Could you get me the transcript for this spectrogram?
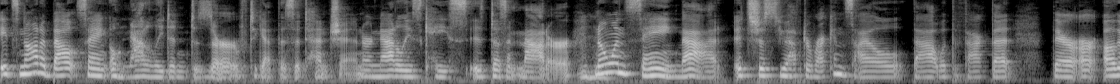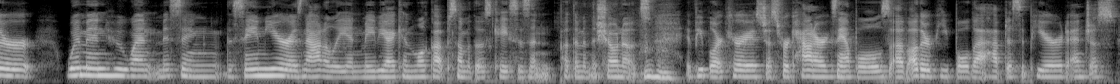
it's not about saying, oh, Natalee didn't deserve to get this attention or Natalee's case is, doesn't matter. Mm-hmm. No one's saying that. It's just you have to reconcile that with the fact that there are other women who went missing the same year as Natalee. and maybe I can look up some of those cases and put them in the show notes mm-hmm. if people are curious, just for counter examples of other people that have disappeared and just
